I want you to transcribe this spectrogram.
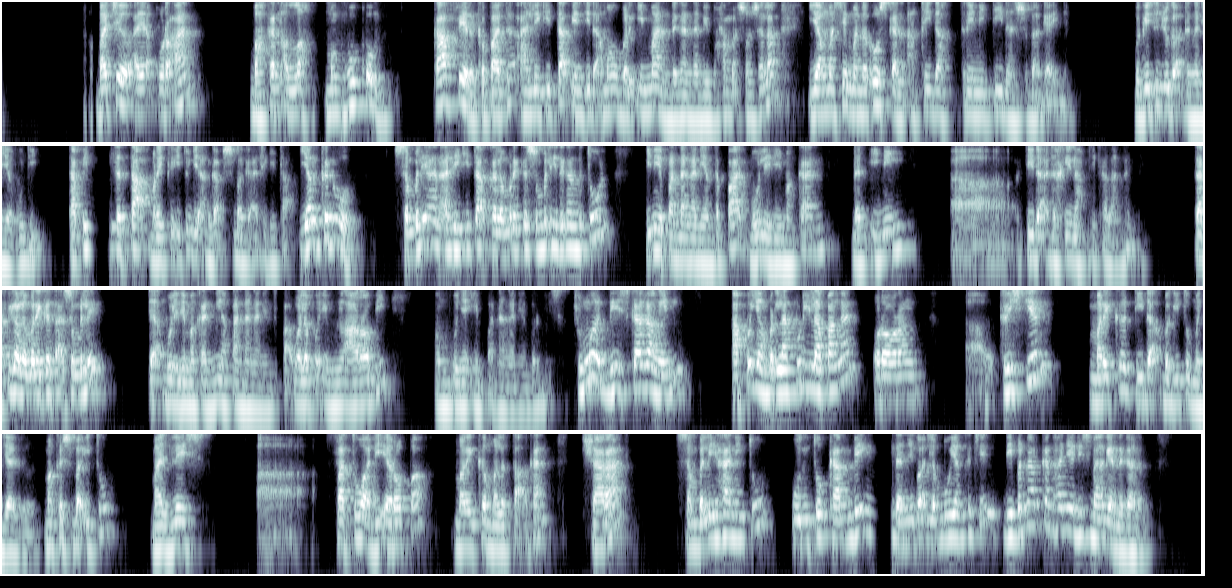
Baca ayat Quran, bahkan Allah menghukum kafir kepada ahli kitab yang tidak mau beriman dengan Nabi Muhammad SAW yang masih meneruskan akidah Trinity dan sebagainya. Begitu juga dengan Yahudi. Tapi tetap mereka itu dianggap sebagai ahli kitab. Yang kedua, sembelihan ahli kitab kalau mereka sembelih dengan betul, ini pandangan yang tepat, boleh dimakan dan ini uh, tidak ada khilaf di kalangannya. Tapi kalau mereka tak sembelih, tak boleh dimakan. Inilah pandangan yang tepat. Walaupun Ibn Arabi mempunyai pandangan yang berbeza. Cuma di sekarang ini, apa yang berlaku di lapangan, orang-orang uh, Kristian, uh, mereka tidak begitu menjaga. Maka sebab itu, majlis uh, fatwa di Eropah, mereka meletakkan syarat sembelihan itu untuk kambing dan juga lembu yang kecil dibenarkan hanya di sebahagian negara.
